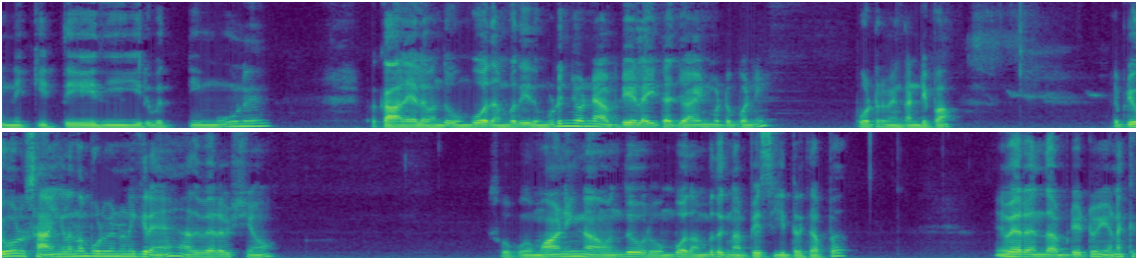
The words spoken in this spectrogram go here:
இன்னைக்கு தேதி இருபத்தி மூணு. இப்போ காலையில் வந்து ஒம்பது ஐம்பது இது முடிஞ்சோடனே அப்படியே லைட்டாக ஜாயின் மட்டும் பண்ணி போட்டுருவேன் கண்டிப்பாக எப்படியோ ஒரு சாயங்காலம் தான் போடுவேன்னு நினைக்கிறேன். அது வேறு விஷயம். ஸோ இப்போ மார்னிங் நான் வந்து ஒரு ஒம்பது ஐம்பதுக்கு நான் பேசிக்கிட்டு இருக்கப்போ வேறு எந்த அப்டேட்டும் எனக்கு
